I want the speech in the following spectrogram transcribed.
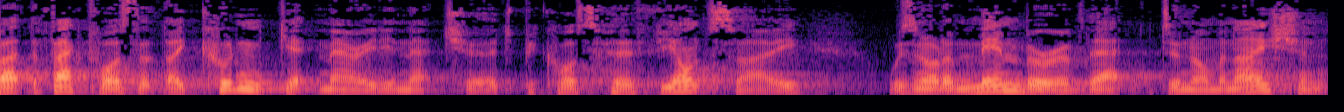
But the fact was that they couldn't get married in that church because her fiance was not a member of that denomination.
